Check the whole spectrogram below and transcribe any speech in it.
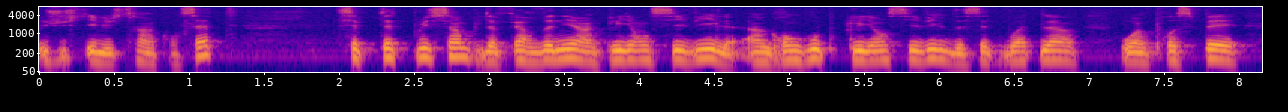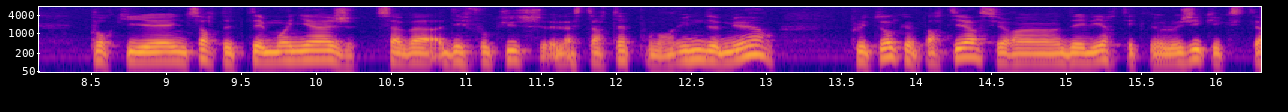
juste illustrer un concept, c'est peut-être plus simple de faire venir un client civil, un grand groupe client civil de cette boîte-là, ou un prospect pour qu'il y ait une sorte de témoignage. Ça va défocus la startup pendant une demi-heure, plutôt que partir sur un délire technologique, etc.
